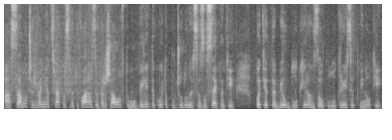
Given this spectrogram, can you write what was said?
а само червеният цвят на светофара задържал автомобилите, които по чудо не са засегнати. Пътят е бил блокиран за около 30 минути.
